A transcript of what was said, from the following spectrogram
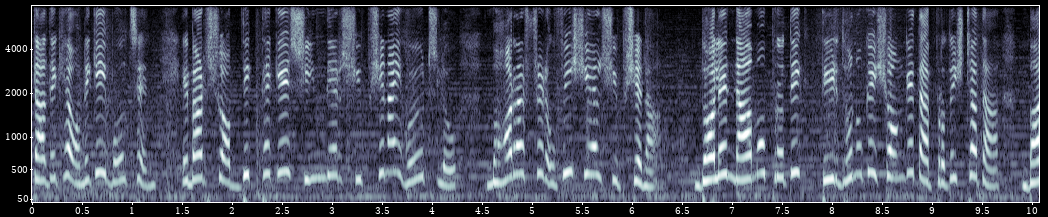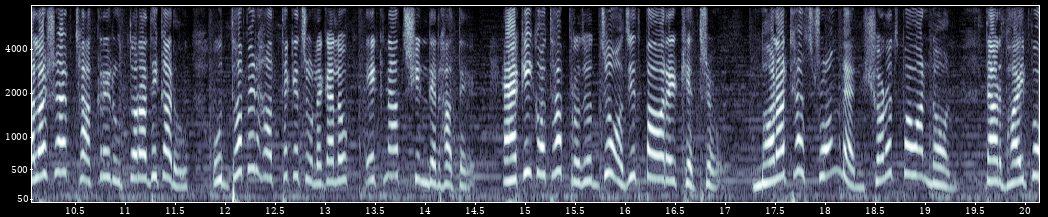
তা দেখে অনেকেই বলছেন, এবার সব দিক থেকে সিন্দের শিবসেনাই হয়ে উঠল মহারাষ্ট্রের অফিসিয়াল শিবসেনা। দলের নাম ও প্রতীক তীরধনুকের সঙ্গে তার প্রতিষ্ঠাতা বালাসাহেব ঠাকরের উত্তরাধিকারও উদ্ধবের হাত থেকে চলে গেল একনাথ সিন্দের হাতে। একই কথা প্রযোজ্য অজিত পাওয়ারের ক্ষেত্রেও। মারাঠা স্ট্রং ম্যান শরদ পাওয়ার নন। তার ভাইপো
